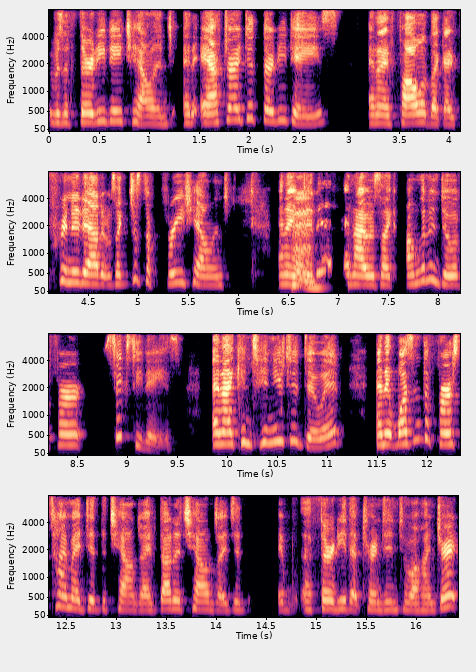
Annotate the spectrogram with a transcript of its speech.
It was a 30 day challenge. And after I did 30 days and I followed, like I printed out, it was like just a free challenge. And I Hmm. did it. And I was like, I'm going to do it for 60 days. And I continued to do it. And it wasn't the first time I did the challenge. I've done a challenge. I did a 30 that turned into 100.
